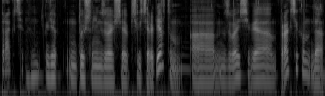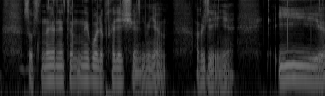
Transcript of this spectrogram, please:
практик? Я точно не называю себя психотерапевтом, а называю себя практиком, да. Собственно, наверное, это наиболее подходящее для меня определение. И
